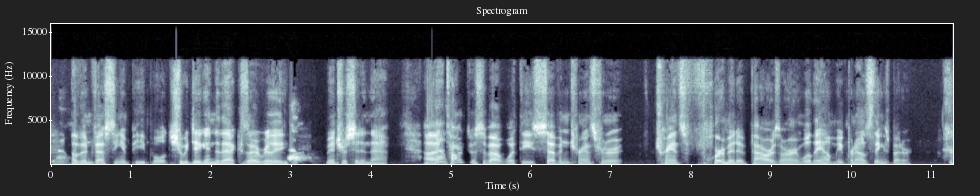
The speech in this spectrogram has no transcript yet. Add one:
Yeah. of investing in people. Should we dig into that? Because I really Yeah. am interested in that. Uh, Yeah. Talk to us about what these seven transfer transformative powers are, and will they help me pronounce things better?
